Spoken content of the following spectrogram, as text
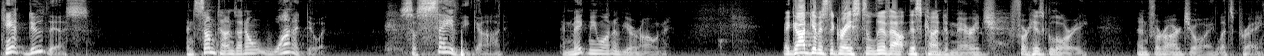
Can't do this. And sometimes I don't want to do it. So save me, God, and make me one of your own. May God give us the grace to live out this kind of marriage for His glory and for our joy. Let's pray.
